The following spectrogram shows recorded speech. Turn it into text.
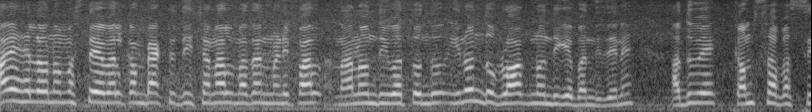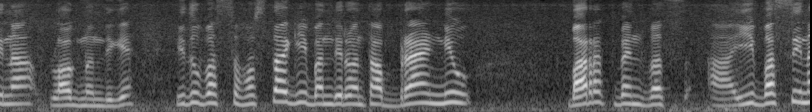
hi hello ನಮಸ್ತೆ. Welcome back to the channel Madan Manipal ನಾನೊಂದು ಇವತ್ತೊಂದು ಇನ್ನೊಂದು ವ್ಲಾಗ್ನೊಂದಿಗೆ ಬಂದಿದ್ದೇನೆ. ಅದುವೇ ಕಂಸ ಬಸ್ಸಿನ ವ್ಲಾಗ್ನೊಂದಿಗೆ ಇದು ಬಸ್ ಹೊಸದಾಗಿ ಬಂದಿರುವಂಥ brand new Bharat Benz bus ಈ ಬಸ್ಸಿನ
